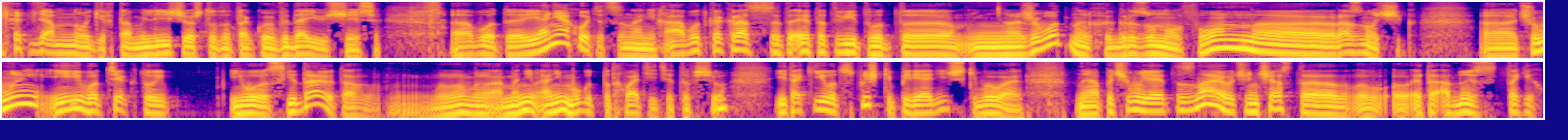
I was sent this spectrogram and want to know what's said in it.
для многих там, или еще что-то такое выдающееся. А, вот, и они охотятся на них. А вот как раз это, этот вид вот э, животных, грызунов, он э, разносчик чумы, и вот те, кто его съедают, а ну, они, они могут подхватить это все. И такие вот вспышки периодически бывают. А почему я это знаю? Очень часто э, это одно из таких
